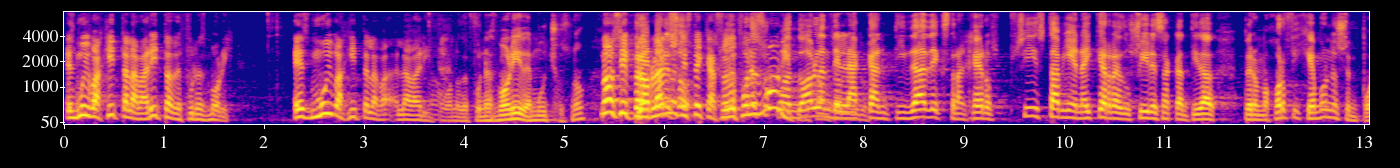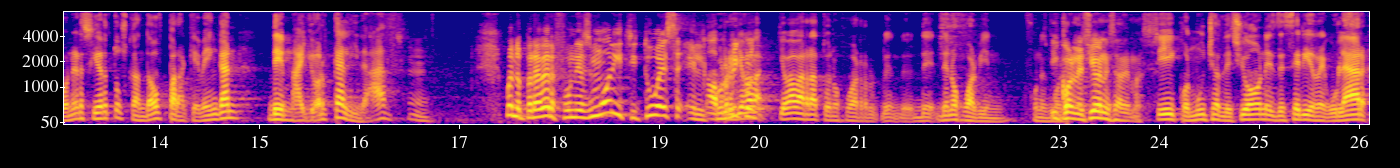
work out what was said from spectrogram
es muy bajita la varita de Funes Mori. Es muy bajita la, va- la varita. Bueno, de Funes Mori y de muchos, ¿no? No, sí, pero Yo hablando eso- en este caso de Funes Mori. Cuando hablan de la cantidad de extranjeros, sí está bien, hay que reducir esa cantidad, pero mejor fijémonos en poner ciertos candados para que vengan de mayor calidad. Bueno, pero a ver, Funes Mori, si tú ves el No, currículum. llevaba, llevaba rato de no jugar, de, de- de no jugar bien Funes Y Mori. con lesiones además. Sí, con muchas lesiones, de ser irregular.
